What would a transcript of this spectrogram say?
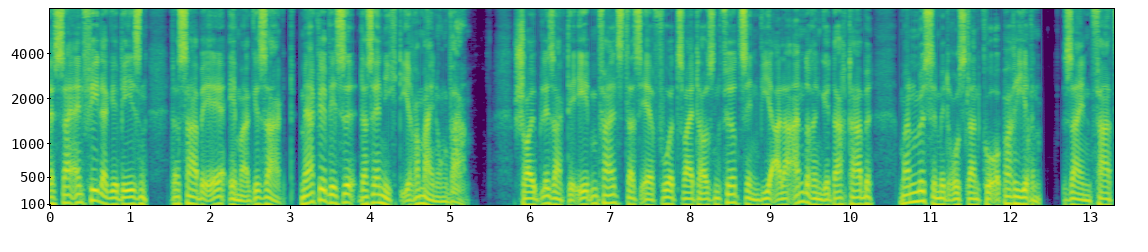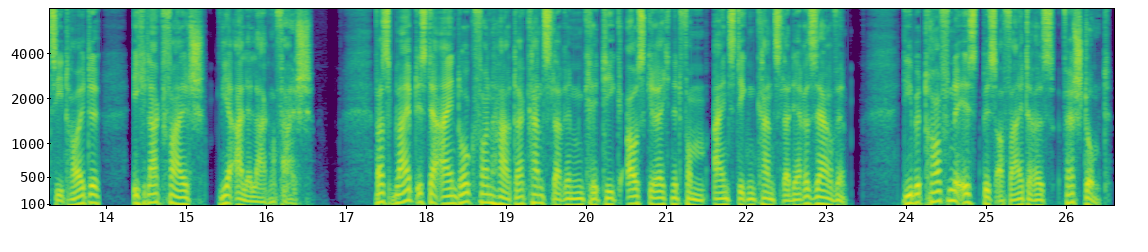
Es sei ein Fehler gewesen, das habe er immer gesagt. Merkel wisse, dass er nicht ihrer Meinung war. Schäuble sagte ebenfalls, dass er vor 2014 wie alle anderen gedacht habe, man müsse mit Russland kooperieren. Sein Fazit heute, ich lag falsch, wir alle lagen falsch. Was bleibt, ist der Eindruck von harter Kanzlerinnenkritik, ausgerechnet vom einstigen Kanzler der Reserve. Die Betroffene ist bis auf weiteres verstummt.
